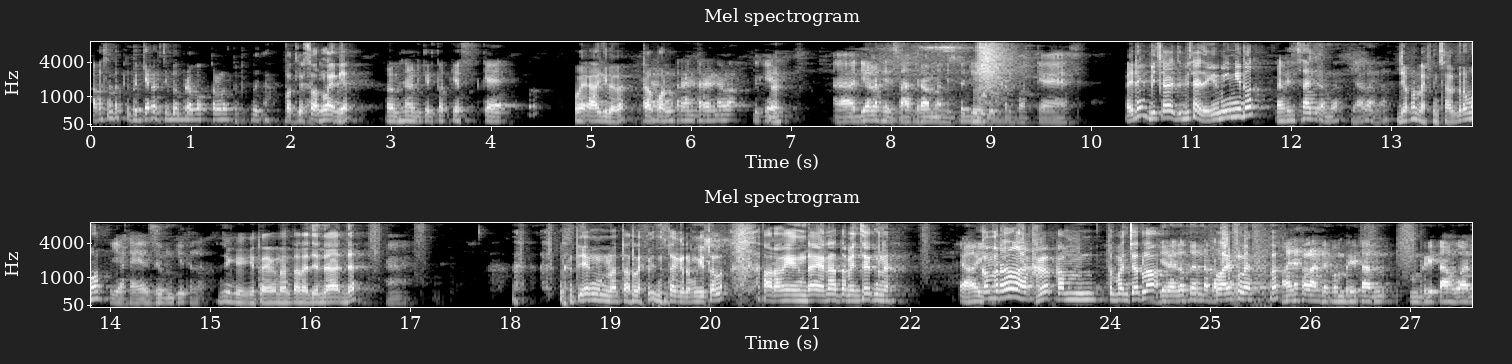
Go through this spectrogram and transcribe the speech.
aku sempat kepikiran sih beberapa waktu lalu tapi ah, Podcast online ya? kalau misalnya bikin podcast kayak WA gitu kan? Telepon. tren-trennya lo bikin eh, dia live Instagram habis itu dia bikin podcast Ayo deh, bisa bisa aja gini dong. live Instagram kan jalan lah Jangan live Instagram, Mal. ya kayak zoom gitu lah Juga kita yang nonton aja nggak ada. nah, Nanti yang nonton live Instagram kita loh, orang yang nggak enak terpencet nah. Oh, iya. Kamu pernah lah, ke- kamu terpencet lo jadi aku tuh dapat live live. Makanya kalau ada pemberitaan pemberitahuan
